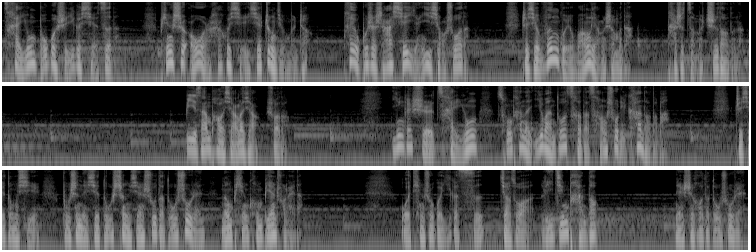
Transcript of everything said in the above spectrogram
蔡邕不过是一个写字的，平时偶尔还会写一些正经文章。他又不是啥写演义小说的，这些瘟鬼魍魉什么的，他是怎么知道的呢？毕三炮想了想，说道：“应该是蔡邕从他那一万多册的藏书里看到的吧。这些东西不是那些读圣贤书的读书人能凭空编出来的。我听说过一个词，叫做离经叛道。那时候的读书人，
